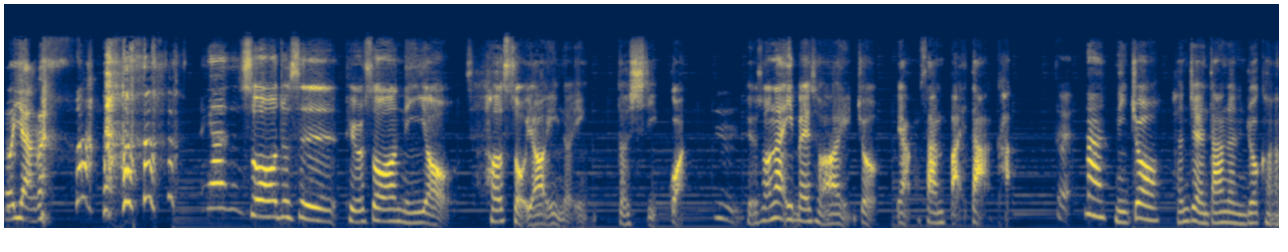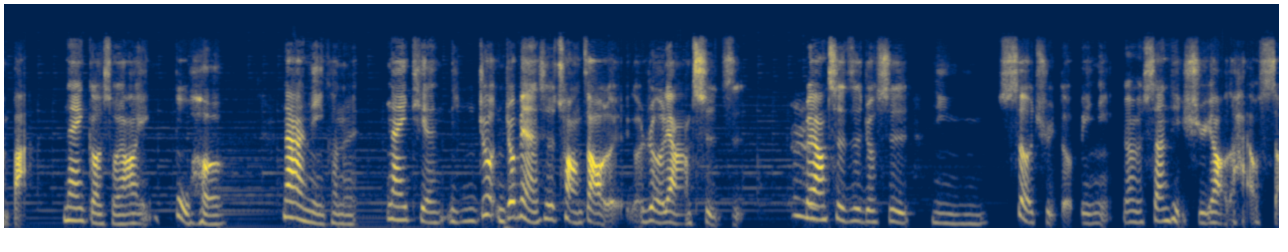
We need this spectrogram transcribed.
有氧了。应该是说，就是比如说你有喝手摇饮的饮的习惯，嗯，比如说那一杯手摇饮就两三百大卡，对，那你就很简单的，你就可能把那个手摇饮不喝，那你可能那一天你你就你就变成是创造了一个热量赤字，热量赤字就是你摄取的比你原本身体需要的还要少。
